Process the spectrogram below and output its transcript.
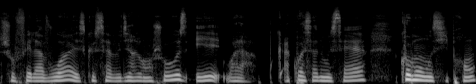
Chauffer la voix, est-ce que ça veut dire grand-chose? Et voilà, à quoi ça nous sert, comment on s'y prend,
